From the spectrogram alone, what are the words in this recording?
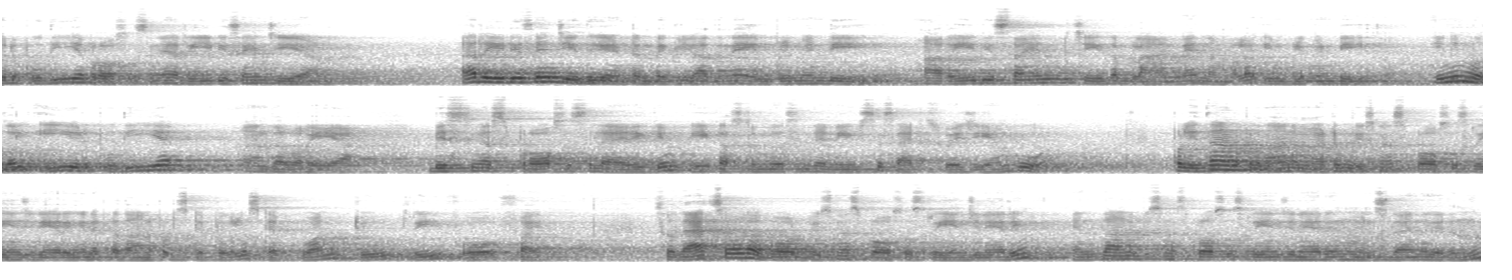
ഒരു പുതിയ പ്രോസസ്സിനെ റീഡിസൈൻ ചെയ്യുകയാണ്. ആ റീഡിസൈൻ ചെയ്ത് കഴിഞ്ഞിട്ടുണ്ടെങ്കിൽ അതിനെ ഇംപ്ലിമെന്റ് ചെയ്യുന്നു. ആ റീഡിസൈൻ ചെയ്ത പ്ലാനിനെ നമ്മൾ ഇംപ്ലിമെന്റ് ചെയ്യുന്നു. ഇനി മുതൽ ഈ ഒരു പുതിയ എന്താ പറയുക ബിസിനസ് പ്രോസസ്സിലായിരിക്കും ഈ കസ്റ്റമേഴ്സിന്റെ നീഡ്സ് സാറ്റിസ്ഫൈ ചെയ്യാൻ പോവുക. അപ്പോൾ ഇതാണ് പ്രധാനമായിട്ടും ബിസിനസ് പ്രോസസ് റീ എഞ്ചിനീയറിങ്ങിന്റെ പ്രധാനപ്പെട്ട സ്റ്റെപ്പുകൾ step one two three four five so that's all about business process re-engineering എന്താണ് ബിസിനസ് പ്രോസസ് റീ എഞ്ചിനീയറിംഗ് മനസ്സിലായെന്ന് കരുതുന്നു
